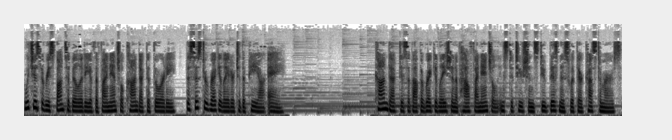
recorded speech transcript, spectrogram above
which is the responsibility of the Financial Conduct Authority, the sister regulator to the PRA. Conduct is about the regulation of how financial institutions do business with their customers.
